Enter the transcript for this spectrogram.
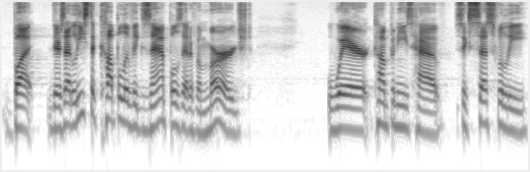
But there's at least a couple of examples that have emerged where companies have successfully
